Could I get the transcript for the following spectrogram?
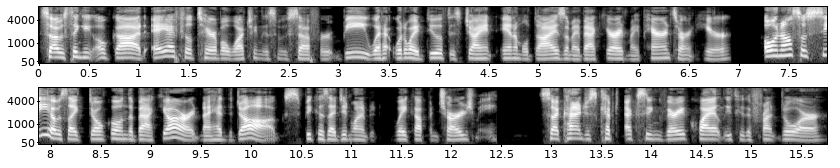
so I was thinking, oh God, a, I feel terrible watching this moose suffer. B, what what do I do if this giant animal dies in my backyard? My parents aren't here. Oh, and also C, I was like, don't go in the backyard. And I had the dogs because I didn't want him to wake up and charge me. So I kind of just kept exiting very quietly through the front door,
